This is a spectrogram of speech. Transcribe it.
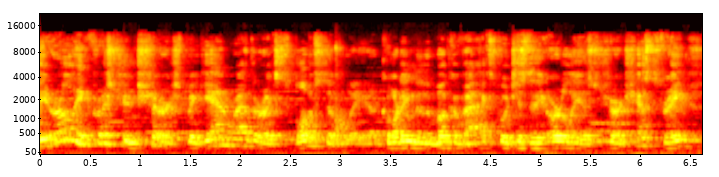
The early Christian church began rather explosively. According to the book of Acts, which is the earliest church history,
